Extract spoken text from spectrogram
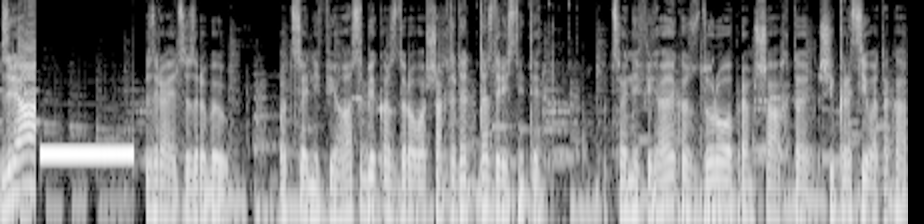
Зря! Зря я це зробив. Оце ніфіга собі яка здорова шахта. Де, де зріснити? Оце ніфіга яка здорова прям шахта. Ще красива така.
